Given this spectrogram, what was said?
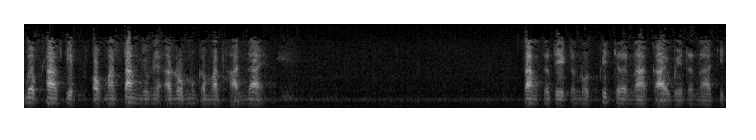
เมื่อพระจิตออกมาตั้งอยู่ในอารมณ์กรรมฐานได้ ตั้งสติกำหนดพิจารณากายเวทนาจิต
